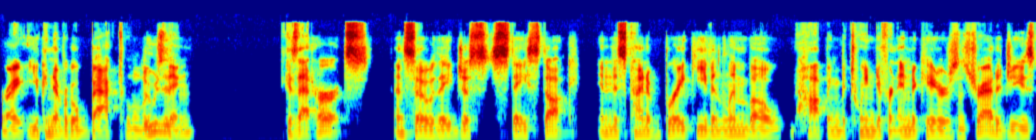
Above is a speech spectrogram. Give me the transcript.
right? You can never go back to losing because that hurts. And so they just stay stuck in this kind of break even limbo, hopping between different indicators and strategies.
